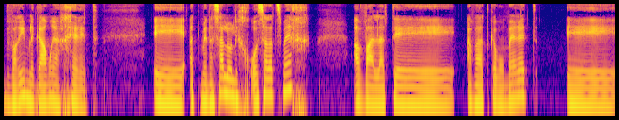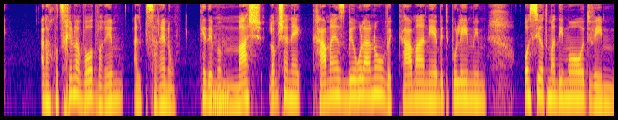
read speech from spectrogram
דברים לגמרי אחרת. אה, את מנסה לא לכעוס על עצמך, אבל את, אה, אבל את גם אומרת, אה, אנחנו צריכים לעבור דברים על בשרנו, כדי ממש, לא משנה כמה יסבירו לנו וכמה נהיה בטיפולים עם עוסיות מדהימות ועם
